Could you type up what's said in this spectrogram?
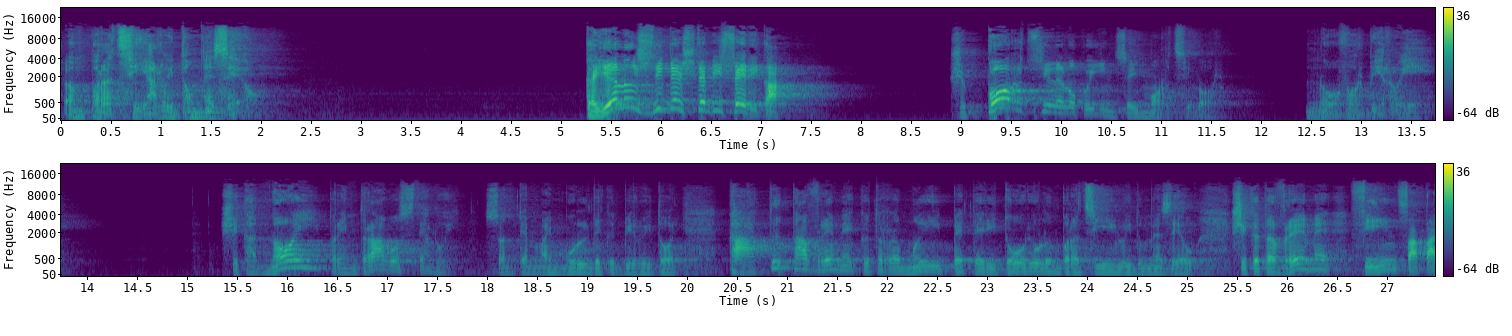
împărăția lui Dumnezeu. Că El își zidește biserica și porțile locuinței morților nu vor birui. Și că noi, prin dragostea Lui, suntem mai mult decât biruitori, ca atâta vreme cât rămâi pe teritoriul împărăției lui Dumnezeu și câtă vreme ființa ta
